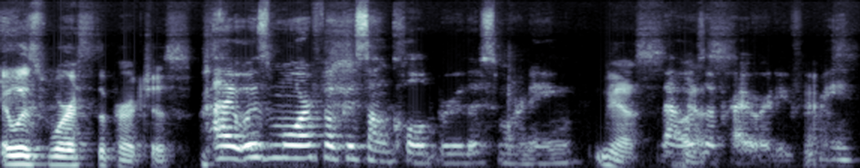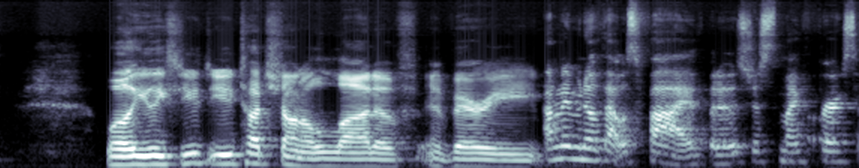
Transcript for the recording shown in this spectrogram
It was worth the purchase. I was more focused on cold brew this morning. Yes. That was yes. a priority for yes. me. Well, at least you you touched on a lot of uh, very. I don't even know if that was five, but it was just my first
